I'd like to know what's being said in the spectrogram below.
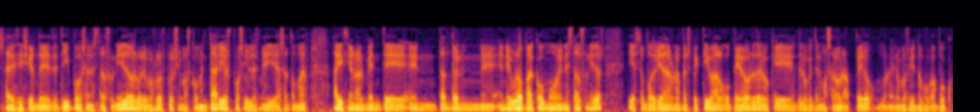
esa decisión de, tipos en Estados Unidos, veremos los próximos comentarios, posibles medidas a tomar adicionalmente en, tanto en, en Europa como en Estados Unidos y esto podría dar una perspectiva algo peor de lo que de lo que tenemos ahora pero bueno iremos viendo poco a poco.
